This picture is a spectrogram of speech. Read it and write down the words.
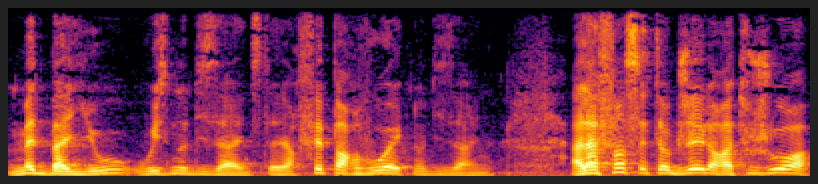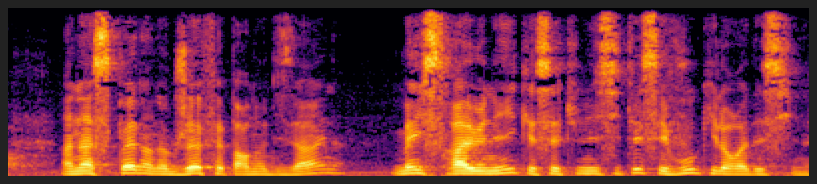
made by you with no design, c'est-à-dire fait par vous avec nos designs. À la fin, cet objet, il aura toujours un aspect d'un objet fait par nos designs, mais il sera unique et cette unicité, c'est vous qui l'aurez dessiné.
